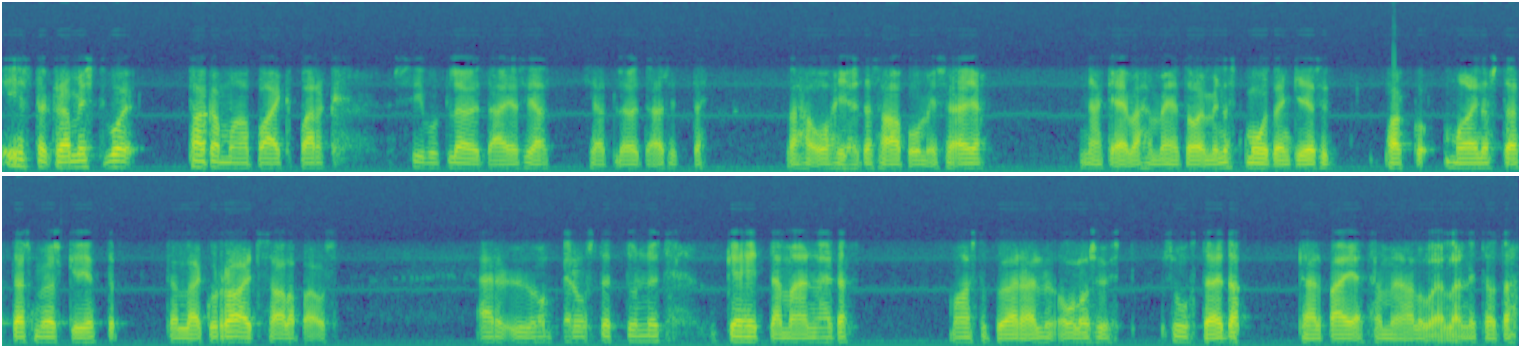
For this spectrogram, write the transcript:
Instagramista voi Takamaa Bike Park sivut löytää ja sieltä, sieltä löytää sitten vähän ohjeita saapumiseen ja näkee vähän meidän toiminnasta muutenkin. Ja sitten pakko mainostaa tässä myöskin, että tällä kuin Ride-salpaus ry on perustettu nyt kehittämään näitä maastopyöräilyn olosuhteita täällä päijät alueella, niin tota,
